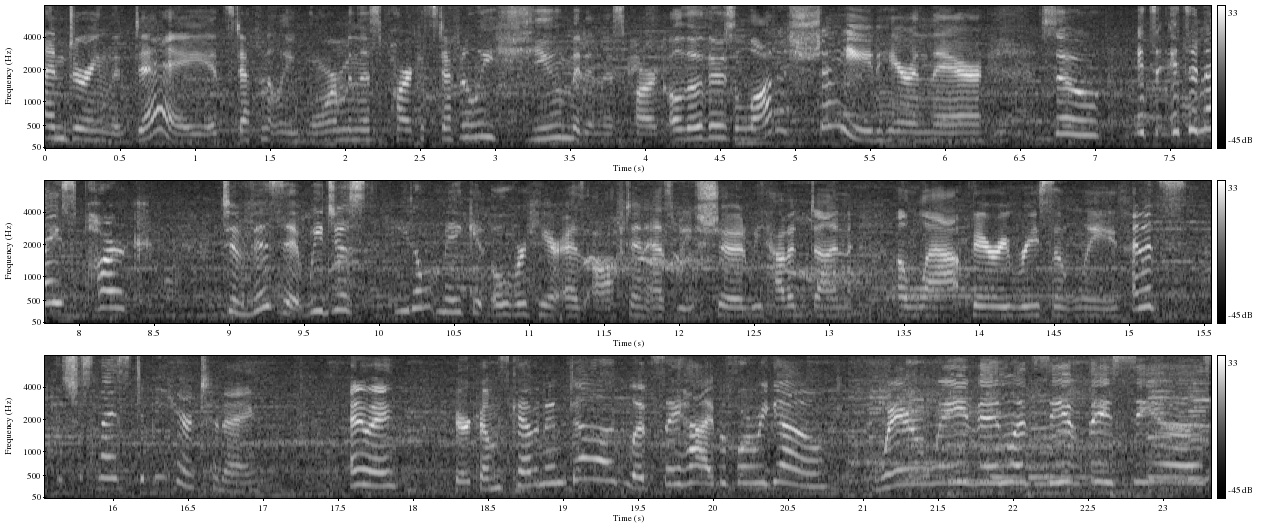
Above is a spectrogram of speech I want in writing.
And during the day, it's definitely warm in this park. It's definitely humid in this park, although there's a lot of shade here and there. So it's, it's a nice park to visit. We just, we don't make it over here as often as we should. We haven't done a lap very recently. And it's, it's just nice to be here today. Anyway, here comes Kevin and Doug. Let's say hi before we go. We're waving, let's see if they see us.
